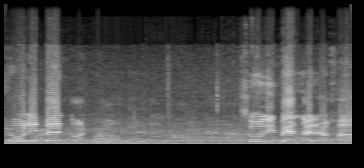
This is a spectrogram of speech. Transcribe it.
โชว์ลิปแบนก่อนเข้าโชว์ลิปแบนหน่อยนะคะ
